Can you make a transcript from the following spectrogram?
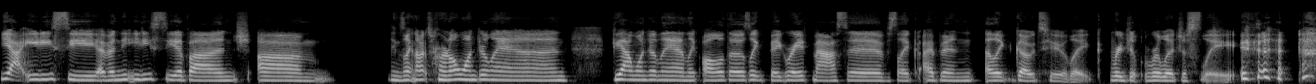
yeah EDC I've been to EDC a bunch. Um things like Nocturnal Wonderland, Beyond Wonderland, like all of those like big rave massives. Like I've been I like go to like reg religiously.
